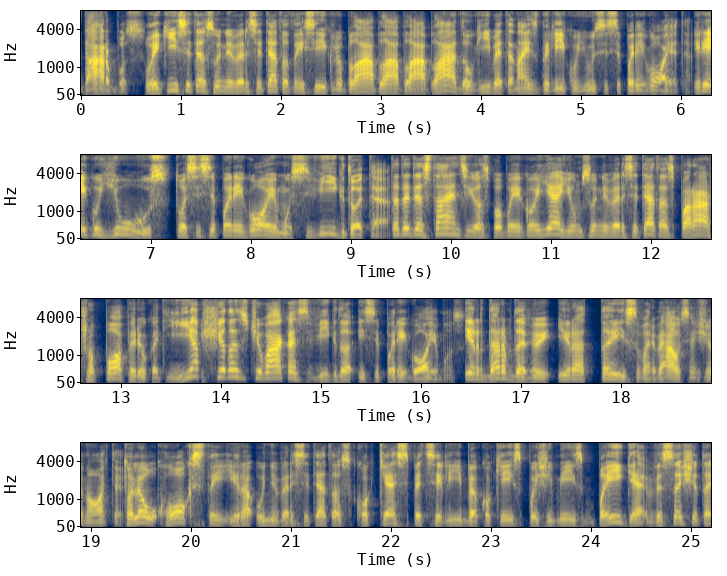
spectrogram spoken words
darbus, laikysitės universiteto taisyklių, bla bla bla bla, daugybę tenais dalykų jūs įsipareigojate. Ir jeigu jūs tuos įsipareigojimus vykdote, tada distancijos pabaigoje jums universitetas parašo popierių, kad jie šitas čiuvakas vykdo įsipareigojimus. Ir darbdaviui yra tai svarbiausia žinoti. Toliau, koks tai yra universitetas, kokia specialybė, kokiais pažymiais baigia, visa šita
